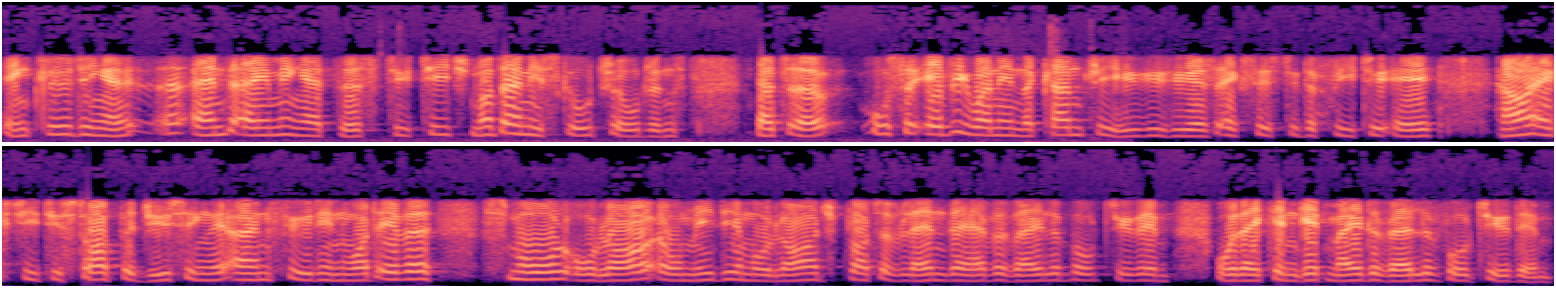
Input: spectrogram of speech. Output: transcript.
including a, and aiming at this to teach not only school children, but uh, also everyone in the country who, who has access to the free to air, how actually to start producing their own food in whatever small or large or medium or large plot of land they have available to them or they can get made available to them.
